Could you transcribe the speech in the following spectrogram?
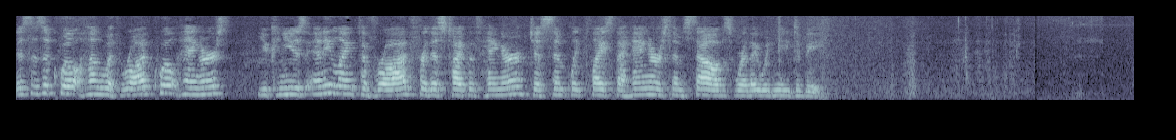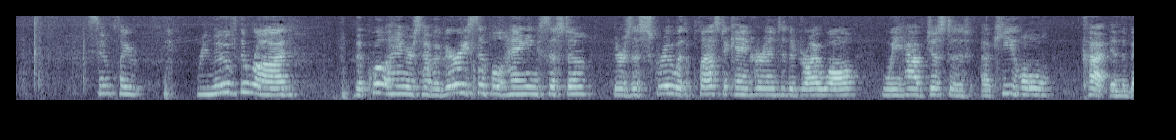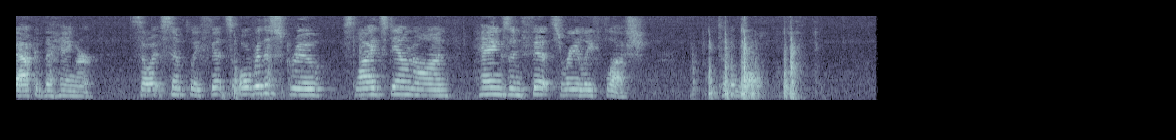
This is a quilt hung with rod quilt hangers. You can use any length of rod for this type of hanger. Just simply place the hangers themselves where they would need to be. Simply remove the rod. The quilt hangers have a very simple hanging system. There's a screw with a plastic anchor into the drywall. We have just a, a keyhole cut in the back of the hanger. So it simply fits over the screw, slides down on, hangs and fits really flush.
